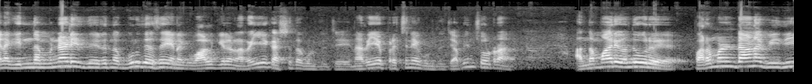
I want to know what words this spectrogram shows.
எனக்கு இந்த முன்னாடி இருந்த குரு தசை எனக்கு வாழ்க்கையில் நிறைய கஷ்டத்தை கொடுத்துச்சு நிறைய பிரச்சனையை கொடுத்துச்சு அப்படின்னு சொல்கிறாங்க அந்த மாதிரி வந்து ஒரு பர்மனண்ட்டான விதி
